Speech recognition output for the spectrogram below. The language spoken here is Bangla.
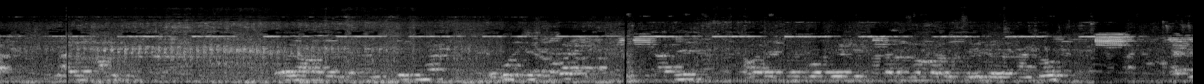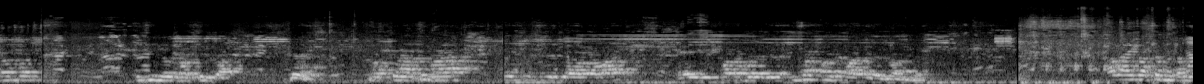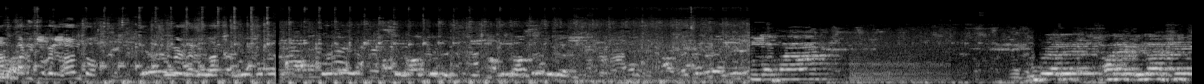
এরা আমাদের নির্দেশনা উপস্থিত সবাই আছে আমাদের সাধারণ সম্পাদক সেলিম কান্ত এক নম্বর বিভিন্ন ভক্তির ডক্টর আসু ভাড়া এই কথা বলে দিল কৃষক মধ্যে বাংলাদেশ বন্ধ সবাই অসংখ্য ধন্যবাদ।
